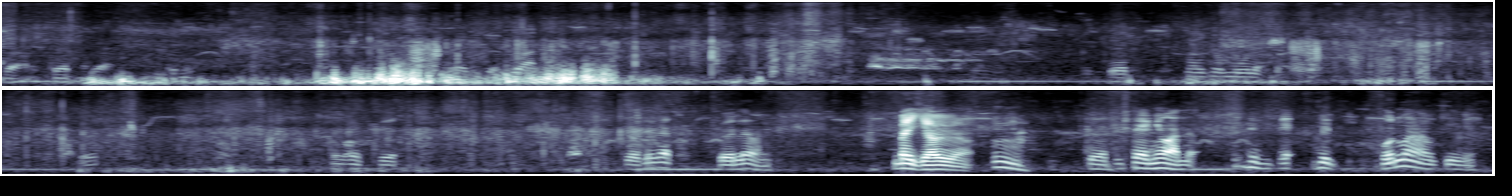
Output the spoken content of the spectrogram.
เดี๋ยวเกิดเดี๋ยวเกิดเกิดยอดเกิดในกระมูเลยเกิดเกิดเกิดแล้วก็เกิดแล้วใบเขียวอยู่เนาะอืมเกิดแตงยอดแล้วถึงแตะถึงฝนมาเมื่อกี้นี่เกิ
